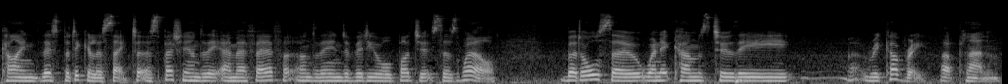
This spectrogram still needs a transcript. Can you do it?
kind this particular sector, especially under the MFF, under the individual budgets as well, but also when it comes to the uh, recovery uh, plan.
